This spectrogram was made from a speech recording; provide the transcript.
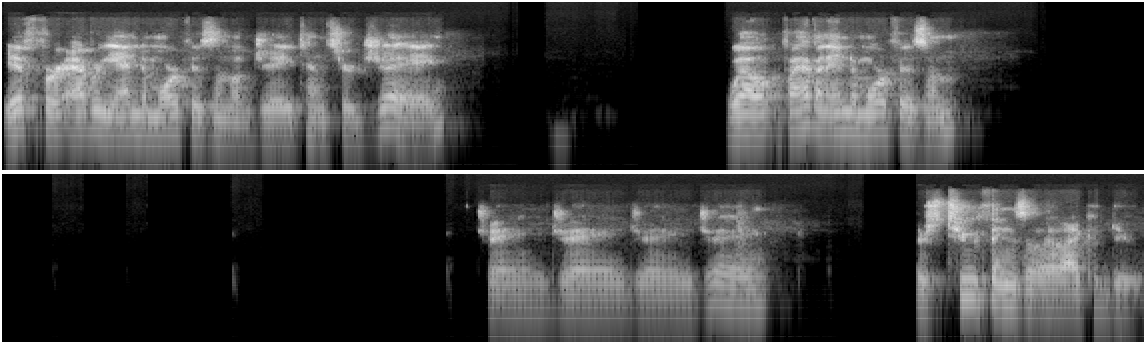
If for every endomorphism of J tensor J, well, if I have an endomorphism, J, J, J, J, there's two things that I could do.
